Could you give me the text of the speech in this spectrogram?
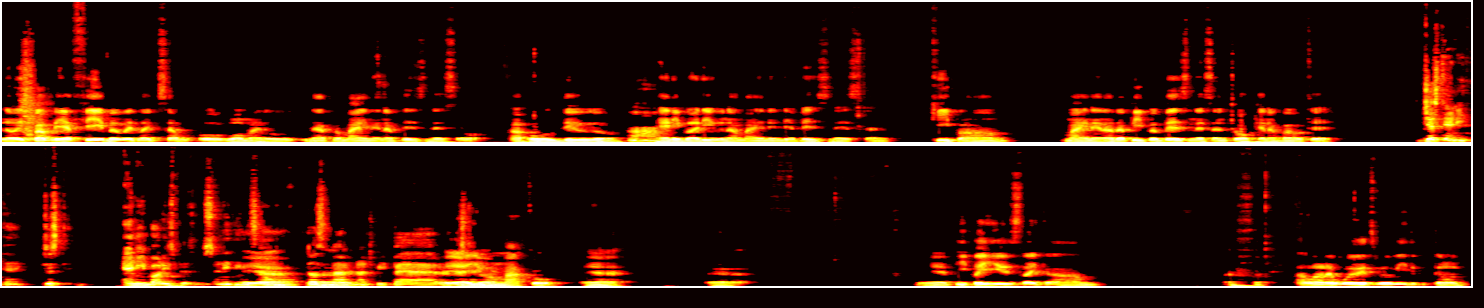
No, it's probably a favor with like some old woman who never minding a business or a old dude or Uh-huh. anybody who not minding their business and keep um minding other people business and talking about it. Just anything. Just anybody's business. Anything that's Yeah, going on. Doesn't matter not to be bad or Yeah, you're a. Mako. Yeah. Yeah. Yeah, people use like um a lot of words where we don't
